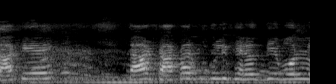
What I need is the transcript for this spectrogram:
তাকে তার টাকার পুতুলি ফেরত দিয়ে বলল,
